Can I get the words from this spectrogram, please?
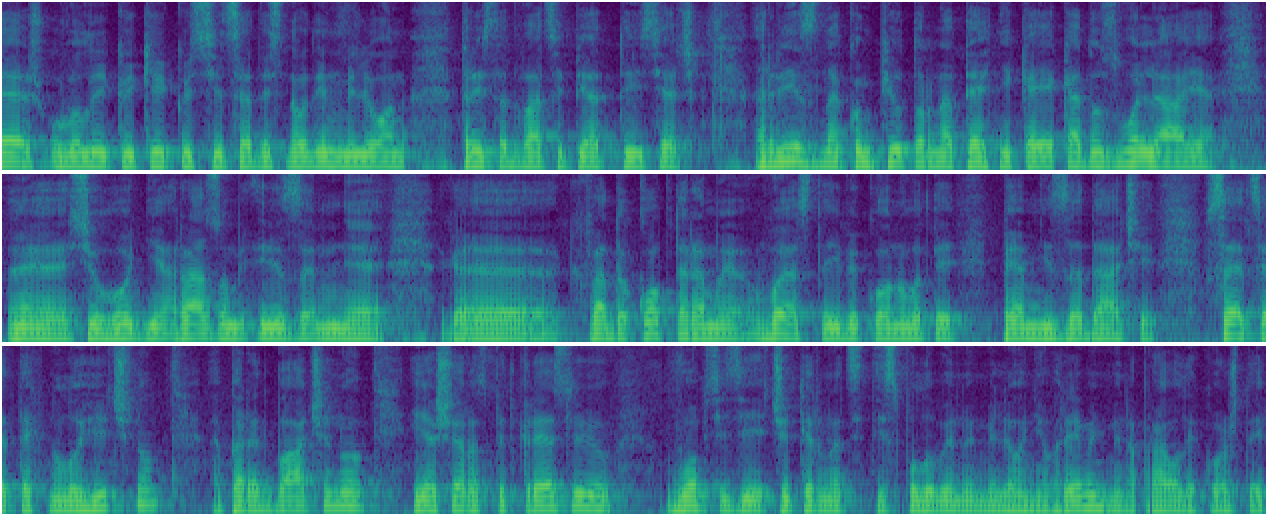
Теж у великій кількості це десь на 1 мільйон 325 тисяч. Різна комп'ютерна техніка, яка дозволяє е, сьогодні разом із е, е, квадрокоптерами вести і виконувати певні задачі. Все це технологічно передбачено. І я ще раз підкреслюю, в обсязі 14,5 мільйонів гривень ми направили кошти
